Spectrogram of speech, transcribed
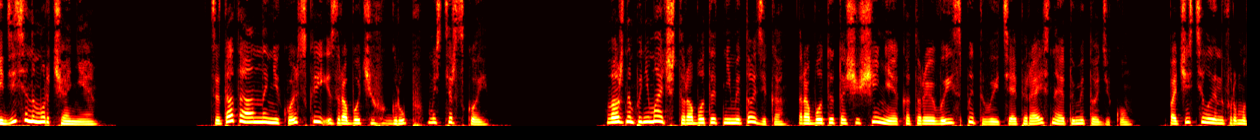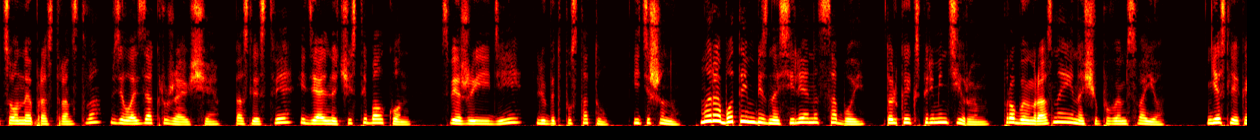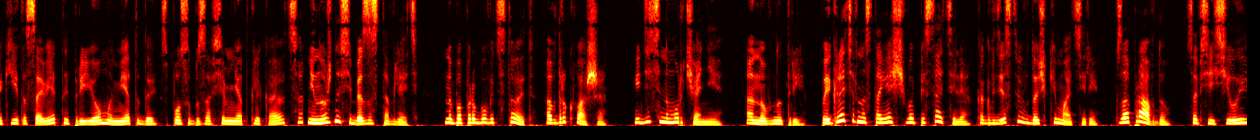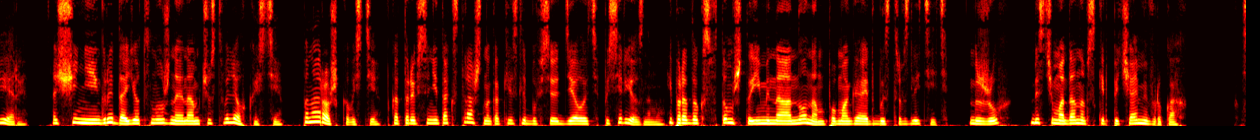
Идите на мурчание. Цитата Анны Никольской из рабочих групп «Мастерской». Важно понимать, что работает не методика, работают ощущения, которые вы испытываете, опираясь на эту методику. Почистила информационное пространство, взялась за окружающее. Последствия — идеально чистый балкон. Свежие идеи любят пустоту и тишину. Мы работаем без насилия над собой, только экспериментируем, пробуем разное и нащупываем свое. Если какие-то советы, приемы, методы, способы совсем не откликаются, не нужно себя заставлять. Но попробовать стоит. А вдруг ваше? Идите на мурчание. Оно внутри. Поиграйте в настоящего писателя, как в детстве в дочке матери. В заправду, со всей силой веры. Ощущение игры дает нужное нам чувство легкости, понарошковости, в которой все не так страшно, как если бы все делать по-серьезному. И парадокс в том, что именно оно нам помогает быстро взлететь. Вжух, без чемоданов с кирпичами в руках.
